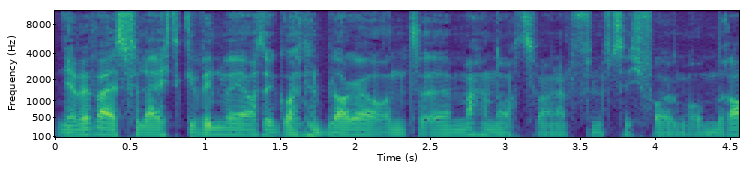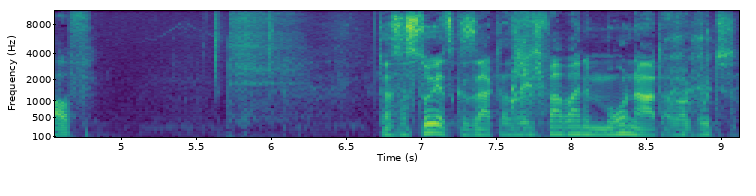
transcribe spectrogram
ja, wer weiß, vielleicht gewinnen wir ja auch den goldenen Blogger und äh, machen noch 250 Folgen obendrauf. Das hast du jetzt gesagt. Also ich war bei einem Monat, aber gut,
